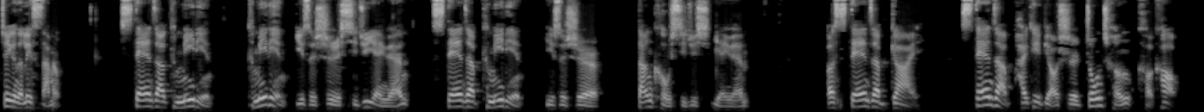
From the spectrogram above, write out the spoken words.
这个呢类似咱们 stand up comedian，comedian 意思是喜剧演员，stand up comedian 意思是单口喜剧演员。A stand up guy。Stand up 还可以表示忠诚可靠，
